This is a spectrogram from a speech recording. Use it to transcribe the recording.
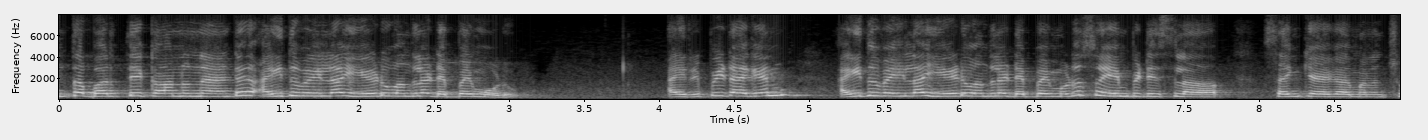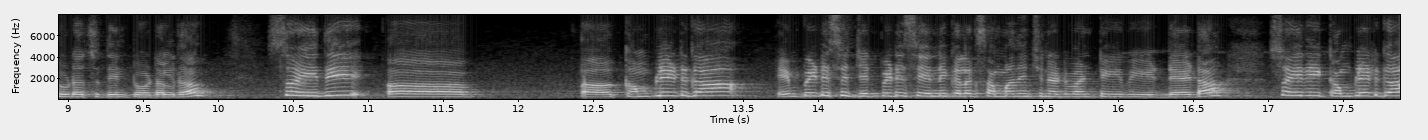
ఎంత భర్తీ కానున్నాయంటే ఐదు వేల ఏడు వందల డెబ్బై మూడు. ఐ రిపీట్ అగైన్ ఐదు వేల ఏడు వందల డెబ్బై మూడు. సో ఎంపీటీసీల సంఖ్యగా మనం చూడొచ్చు దీని టోటల్గా సో ఇది కంప్లీట్గా ఎంపీటీసీ జెడ్పీటీసీ ఎన్నికలకు సంబంధించినటువంటి ఇవి డేటా సో ఇది కంప్లీట్గా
